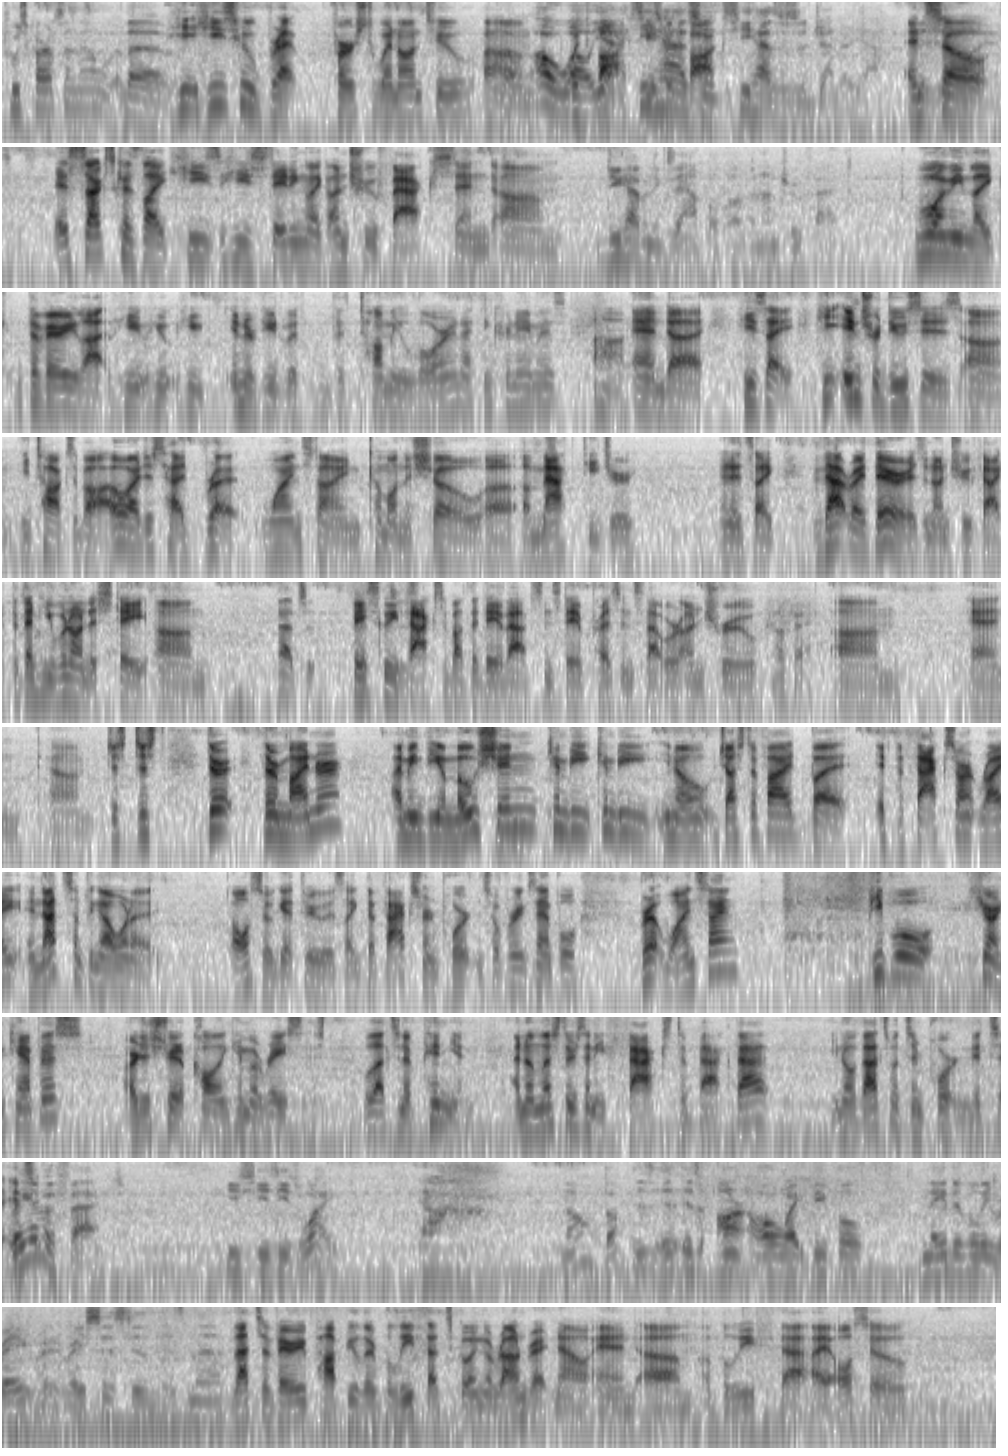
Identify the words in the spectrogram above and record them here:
Who's Carlson now? The he he's who Brett first went on to. Um, oh well, with yeah. He he's has Fox. His, he has his agenda. Yeah. And so- it sucks because like he's he's stating like untrue facts and um, do you have an example of an untrue fact? well I mean like the very last he, he he interviewed with the Tomi Lahren I think her name is Uh-huh. and uh, he's like he introduces um, he talks about oh I just had Brett Weinstein come on the show uh, a math teacher and it's like that right there is an untrue fact but then he went on to state um, That's it. Basically facts about the day of absence day of presence that were untrue Okay. um, and um, just just they're they're minor. I mean, the emotion can be can be you know justified, but if the facts aren't right, and that's something I want to also get through is like the facts are important. So, for example, Brett Weinstein, people here on campus are just straight up calling him a racist. Well, that's an opinion, and unless there's any facts to back that, you know, that's what's important. It's They it's have a fact. He's he's, he's white. No, don't, is, is, is- aren't all white people natively ra- ra- racist? Is, isn't that? that's a very popular belief that's going around right now, and um, a belief that I also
